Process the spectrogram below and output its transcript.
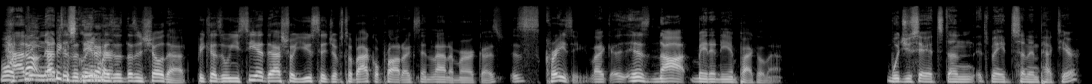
Well, Having not, that not because the data has, doesn't show that. Because when you see the actual usage of tobacco products in Latin America, it's, it's crazy. Like it has not made any impact on that. Would you say it's done? It's made some impact here.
